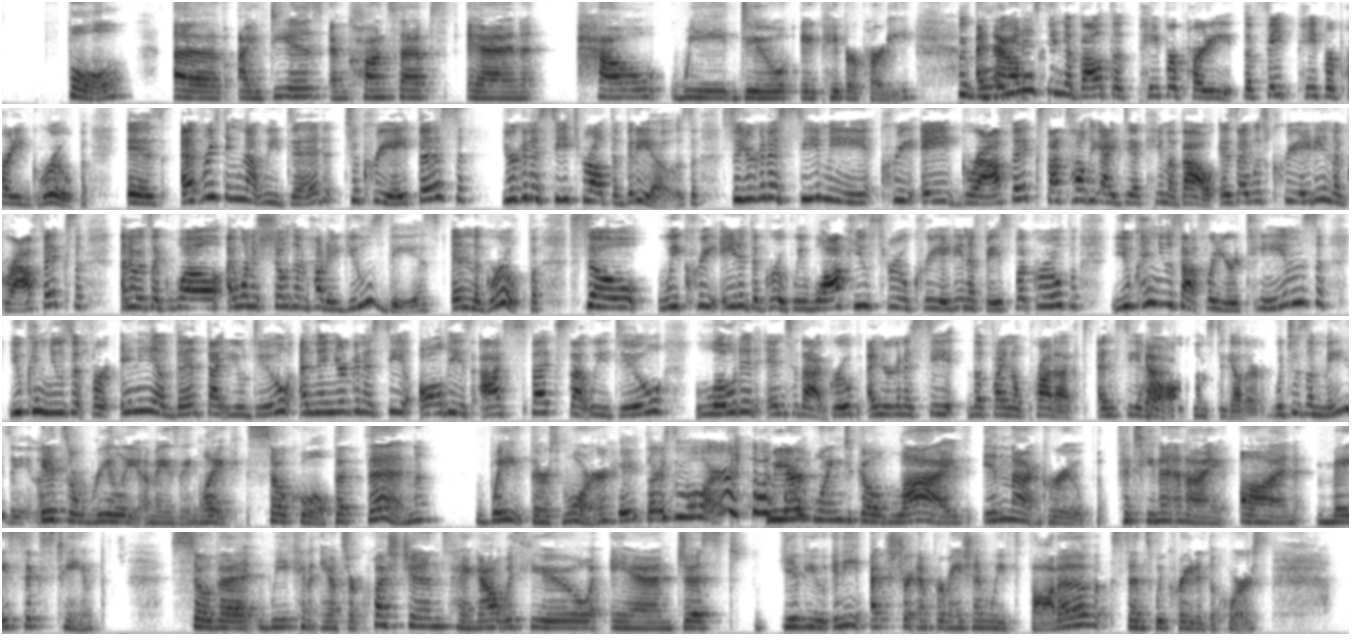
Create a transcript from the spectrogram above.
full of ideas and concepts and how we do a paper party. The greatest now, thing about the paper party, the fake paper party group, is everything that we did to create this you're going to see throughout the videos. So you're going to see me create graphics. That's how the idea came about. Is I was creating the graphics and I was like, well, I want to show them how to use these in the group. So we created the group. We walk you through creating a Facebook group. You can use that for your teams. You can use it for any event that you do and then you're going to see all these aspects that we do loaded into that group and you're going to see the final product and see how yeah. it all comes together, which is amazing. It's really amazing. Like so cool. But then wait, there's more. Wait, there's more. we are going to go live in that group, Katina and I, on May 16th so that we can answer questions, hang out with you, and just give you any extra information we've thought of since we created the course.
